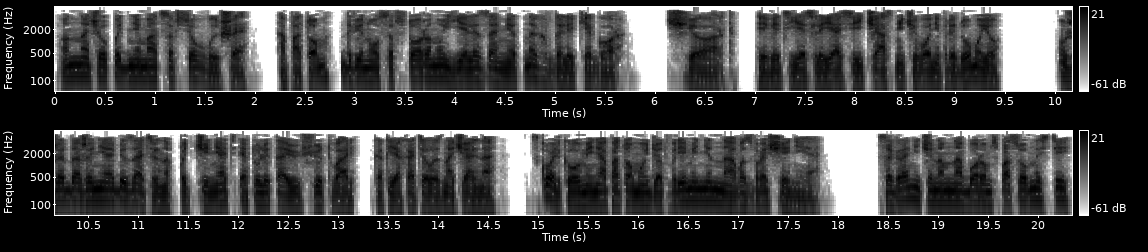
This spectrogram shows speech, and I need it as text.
он начал подниматься все выше, а потом двинулся в сторону еле заметных вдалеке гор. Черт, и ведь если я сейчас ничего не придумаю, Уже даже не обязательно подчинять эту летающую тварь, как я хотел изначально, сколько у меня потом уйдет времени на возвращение. С ограниченным набором способностей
